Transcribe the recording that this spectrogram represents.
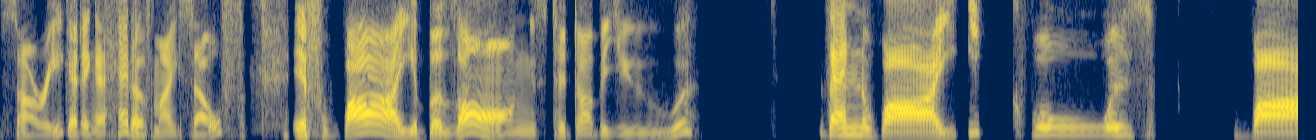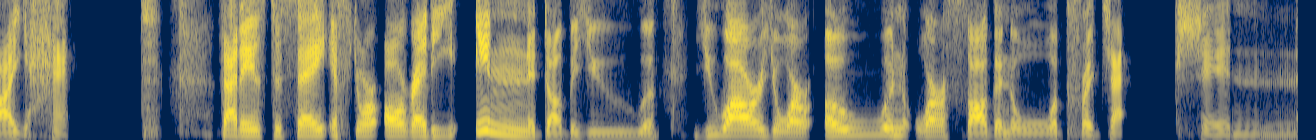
sorry, getting ahead of myself. If Y belongs to W, then Y equals Y hat. That is to say, if you're already in W, you are your own orthogonal projection.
